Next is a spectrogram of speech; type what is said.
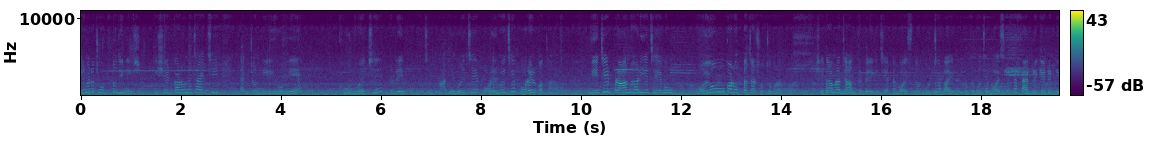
এরকম একটা ছোট্ট জিনিস। কিসের কারণে চাইছি? একজন নিরীহ মেয়ে খুন হয়েছে রেপ হয়েছে। আগে হয়েছে, পরে হয়েছে, পরের কথা। মেয়েটির প্রাণ হারিয়েছে এবং ভয়ঙ্কর অত্যাচার সহ্য করার পর। সেটা আমরা জানতে পেরে গেছি। একটা ভয়েস নোট ঘুরছে ভাইরাল লোকে বলছে ভয়েস নোটটা ফ্যাব্রিকেটেড কি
